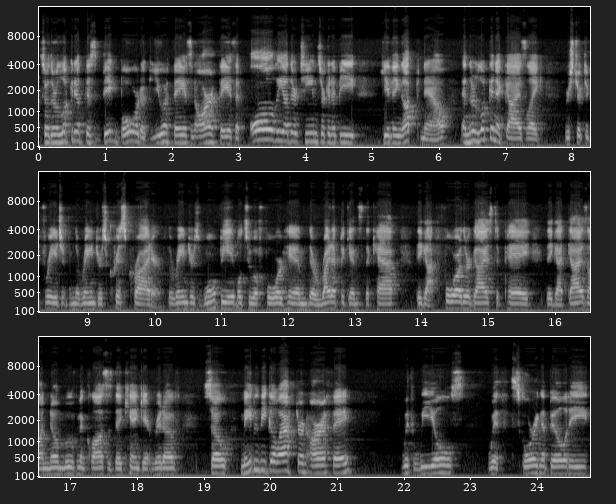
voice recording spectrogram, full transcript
So they're looking at this big board of UFAs and RFAs that all the other teams are going to be giving up now, and they're looking at guys like restricted free agent from the Rangers, Chris Kreider. The Rangers won't be able to afford him. They're right up against the cap. They got four other guys to pay. They got guys on no movement clauses they can't get rid of. So maybe we go after an RFA with wheels, with scoring ability,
